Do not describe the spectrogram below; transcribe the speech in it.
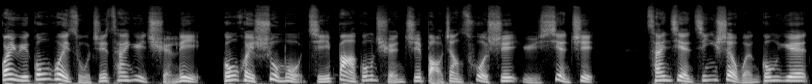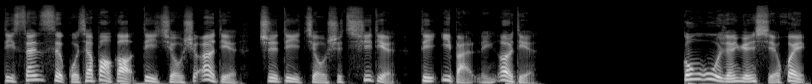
关于工会组织参与权利、工会数目及罢工权之保障措施与限制，参见《经社文公约》第三次国家报告第九十二点至第九十七点、第一百零二点。公务人员协会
